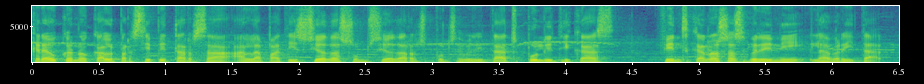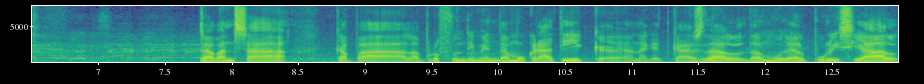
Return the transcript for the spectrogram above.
creu que no cal precipitar-se en la petició d'assumpció de responsabilitats polítiques fins que no s'esbrini la veritat avançar cap a l'aprofundiment democràtic, en aquest cas, del, del model policial.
